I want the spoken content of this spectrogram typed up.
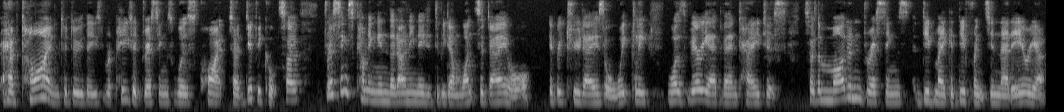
have time to do these repeated dressings was quite uh, difficult. So, dressings coming in that only needed to be done once a day or every two days or weekly was very advantageous. So, the modern dressings did make a difference in that area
